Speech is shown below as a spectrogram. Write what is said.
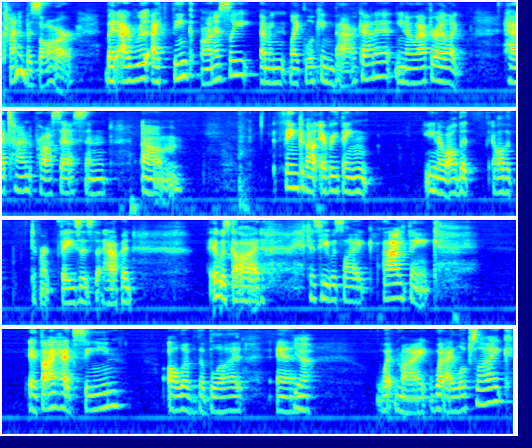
kind of bizarre. But I really, I think honestly, I mean, like looking back at it, you know, after I like had time to process and um, think about everything, you know, all the all the different phases that happened. It was God, because He was like, I think if I had seen all of the blood and yeah. What my what I looked like,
